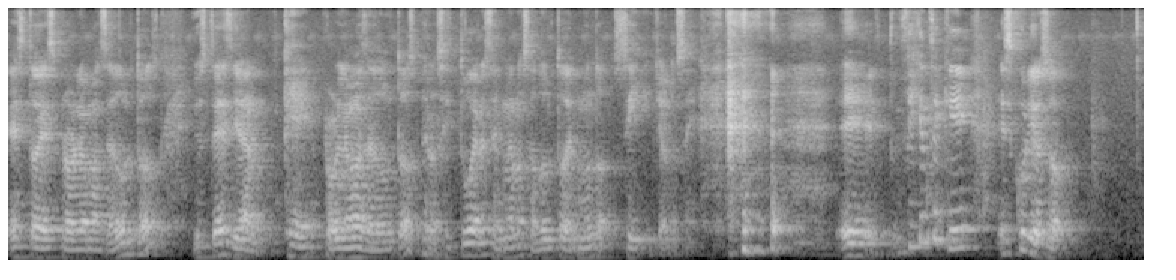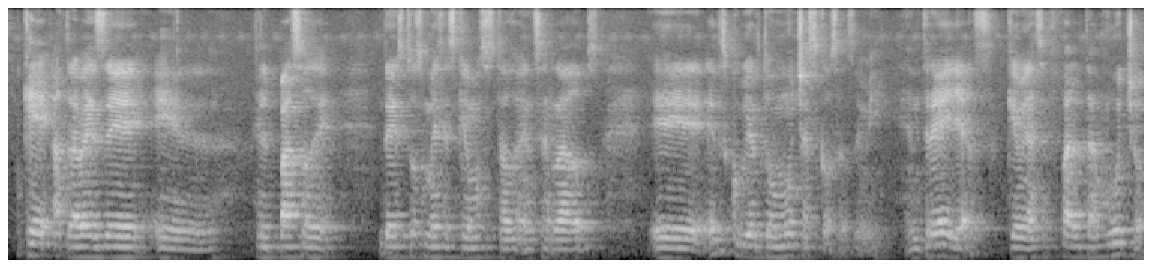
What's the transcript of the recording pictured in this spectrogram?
esto es problemas de adultos y ustedes dirán, ¿qué? Problemas de adultos, pero si tú eres el menos adulto del mundo, sí, yo lo sé. eh, fíjense que es curioso que a través de el, paso de, de estos meses que hemos estado encerrados, eh, he descubierto muchas cosas de mí, entre ellas que me hace falta mucho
